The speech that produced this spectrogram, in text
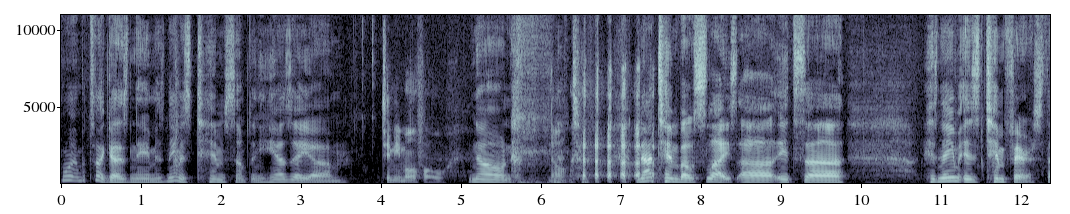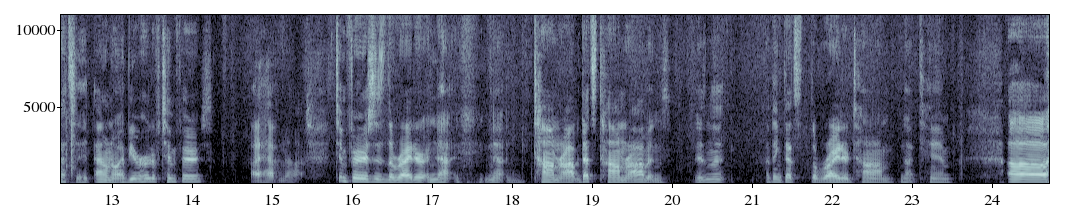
what, what's that guy's name? His name is Tim something. He has a um, timmy mofo no, no not Timbo Slice. Uh, it's uh, his name is Tim Ferriss. That's it. I don't know. Have you ever heard of Tim Ferriss? i have not Tim Ferriss is the writer. Not, not Tom Rob. That's Tom Robbins, isn't it? I think that's the writer Tom, not Tim. Uh,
